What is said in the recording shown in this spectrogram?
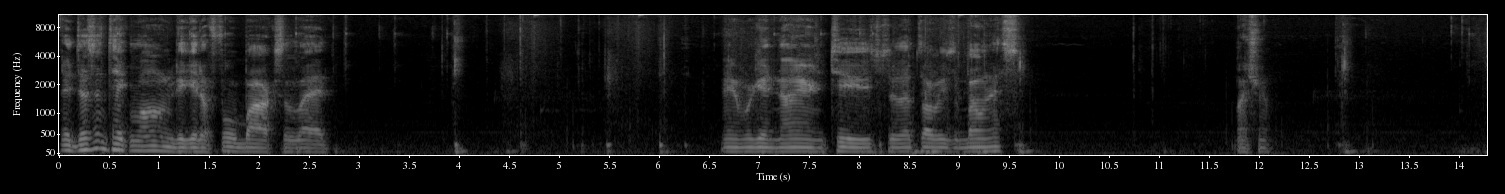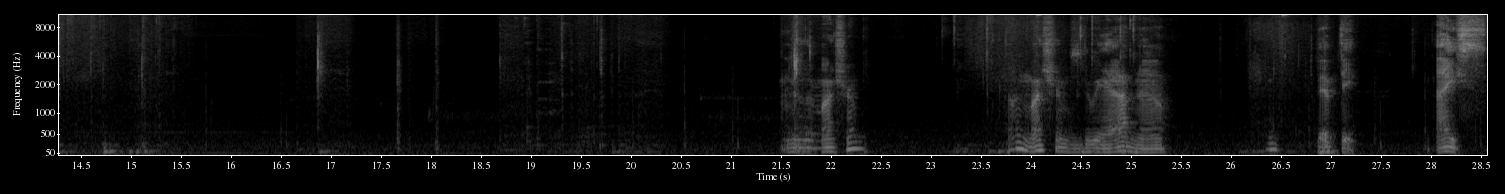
It doesn't take long to get a full box of lead. And we're getting iron too, so that's always a bonus. Mushroom. Another mushroom? How many mushrooms do we have now? 50. Nice.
